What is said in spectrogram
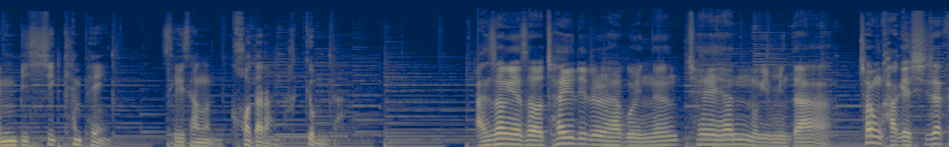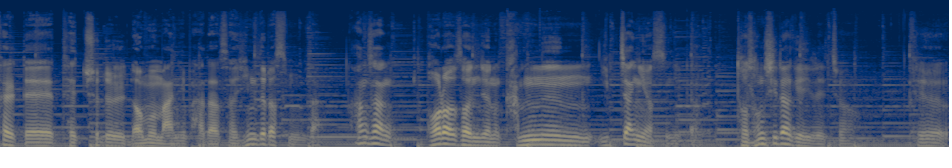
MBC 캠페인 세상은 커다란 학교입니다. 안성에서 차유리를 하고 있는 최현묵입니다. 처음 가게 시작할 때 대출을 너무 많이 받아서 힘들었습니다. 항상 벌어서 이제는 갚는 입장이었으니까 더 성실하게 일했죠. 그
